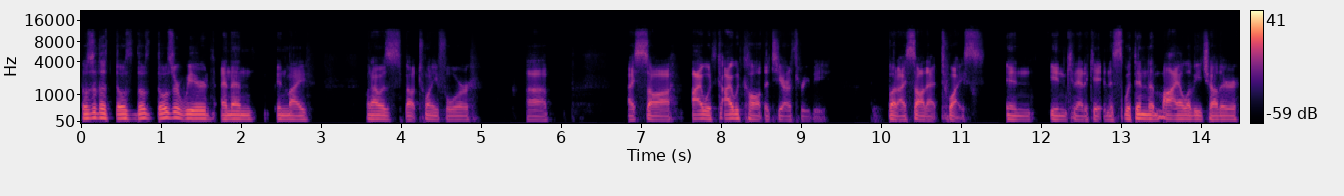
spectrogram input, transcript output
those are the those those those are weird. And then in my when i was about 24 uh i saw i would i would call it the tr3b but i saw that twice in in connecticut and it's within the mile of each other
